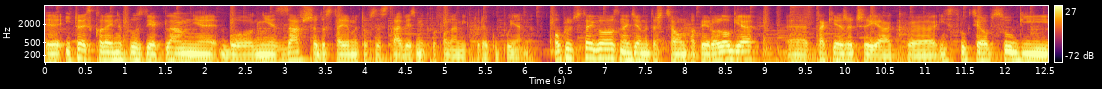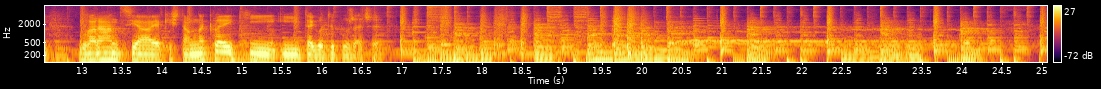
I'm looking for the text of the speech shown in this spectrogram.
yy, i to jest kolejny plus jak dla mnie, bo nie zawsze dostajemy to w zestawie z mikrofonami, które kupujemy. Oprócz tego znajdziemy też całą papierologię, yy, takie rzeczy jak yy, instrukcja obsługi, gwarancja, jakieś tam naklejki i tego typu rzeczy.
